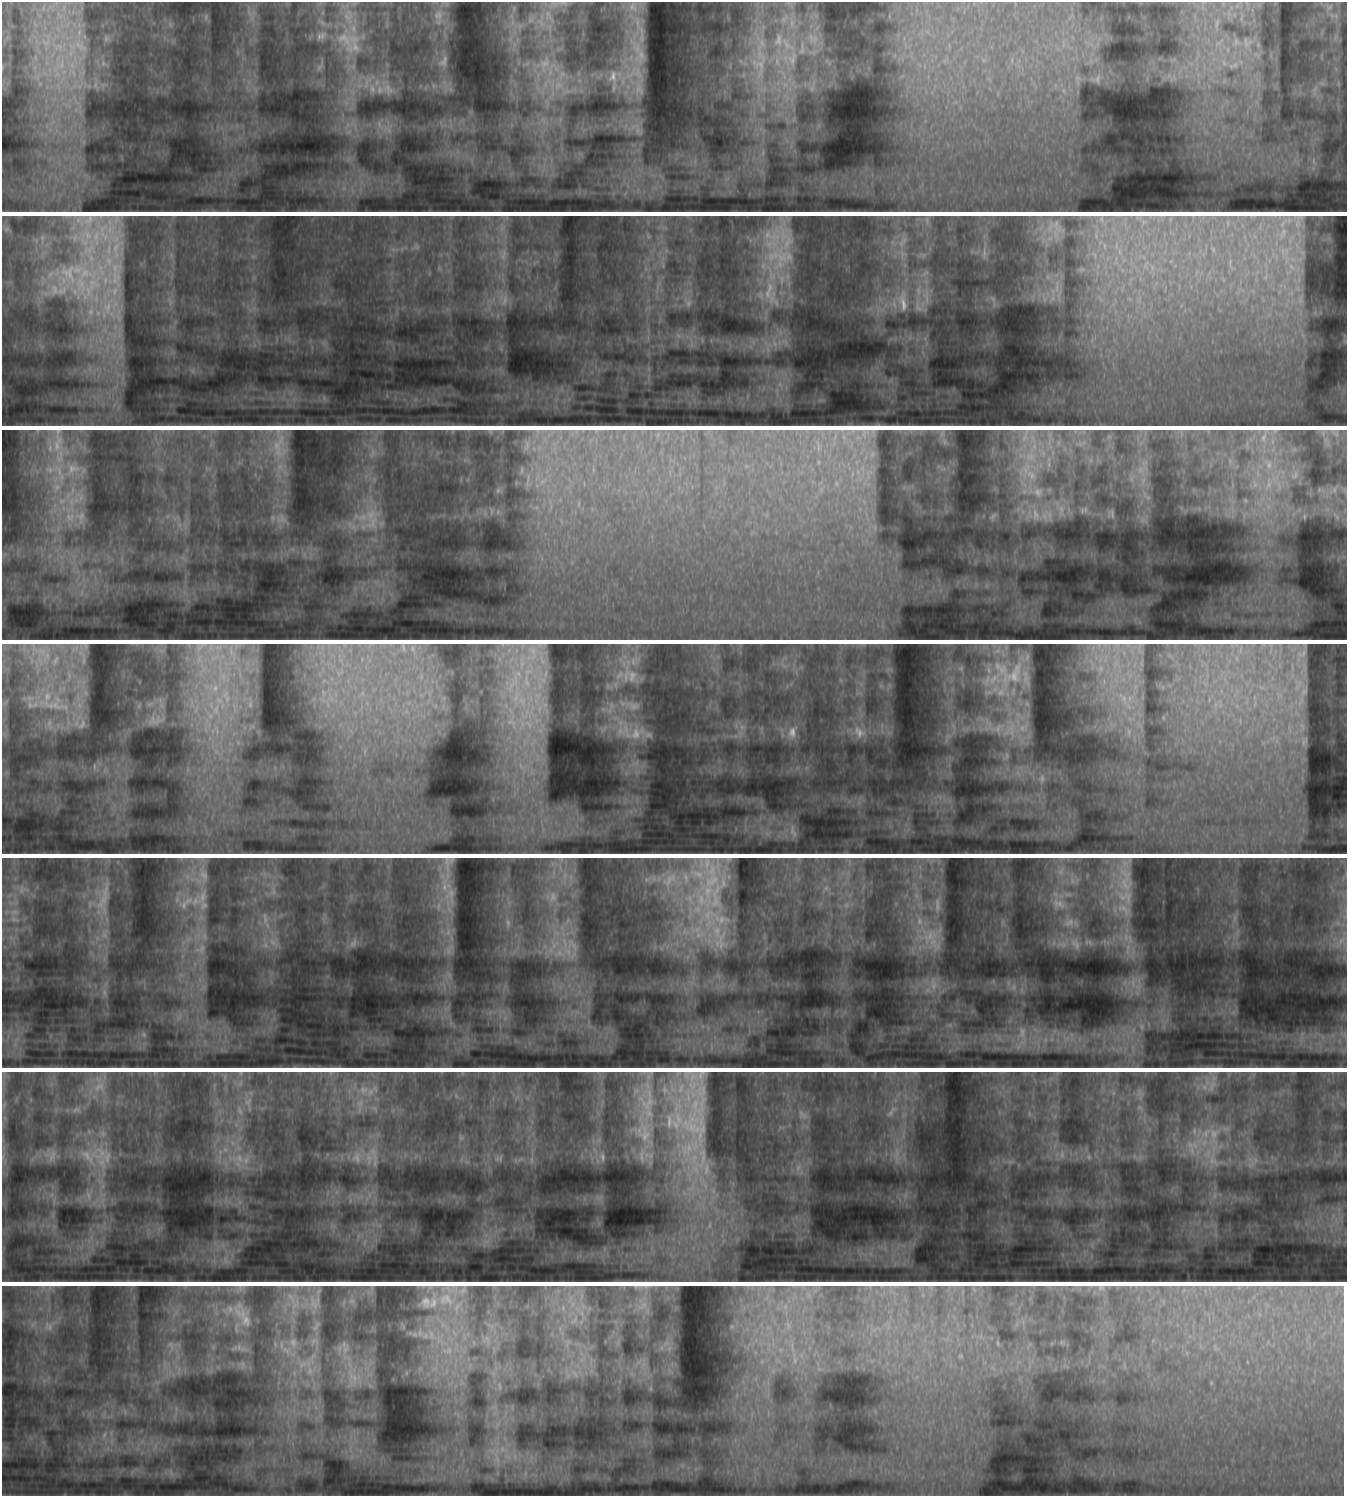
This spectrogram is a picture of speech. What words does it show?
பெருமானார் அதை ஏற்றுக்கொண்டார்கள். விருந்தில் அமர்ந்து சாப்பிடும் பொழுது விஷம் துவைக்கப்பட்ட கை பெருமானார் ஒரு லுத்துமா வைக்கிறாங்க. அடுத்து அந்த கறி நாயகமே வேண்டாம் என்று விஷம் தோய்க்கப்பட்டிருக்கிறது உங்களை பாதித்து விட வேண்டாம் நாயகமே. அதை சாப்பிட்டு ஒரு சஹாபி வஃபாத்தானார் என்று சஹீஹுல் புகாரியில் இருக்கிறது. சல்லல்லாஹு அலைஹி வஸல்லம் ஒரு பெண்மணியிடத்தில் கேட்பார்கள் ஏன் அம்மா இந்த மாதிரி விஷத்தை தேய்ச்சிங்க? இல்ல. நீங்கள் உண்மையான நபி என்றால் இந்த விஷம் உங்களை ஒன்றும் செய்யாது. நம்பிக்கை வைக்கப்பட்ட விஷம். நீங்கள் உண்மையான நபி என்றால் விஷம் உங்களை ஒன்றும் செய்யாது என்று சொன்னார்கள். அதே போன்று விஷம் எதுவும் செய்யவில்லை. சகாத்துடைய வேளையில் அறுபத்தி மூன்றாவது வயதில் பெருமானாரின் அறுபத்தி மூன்றாவது வயதில் வபாத்துடைய நேரத்தில் சலாத்துடைய வேளையில் ஆயிஷா அம்மாவினுடைய தோளில் படுத்துக் கொண்டு பெருமானார் சமந்தான வளைவு வஸல்லம் சொல்கிறார்கள் அந்த தபூக்கில் யஹூதி பெண்மணி கொடுத்த விஷம் என்னுடைய குரல் படையை அறுக்கிறது.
